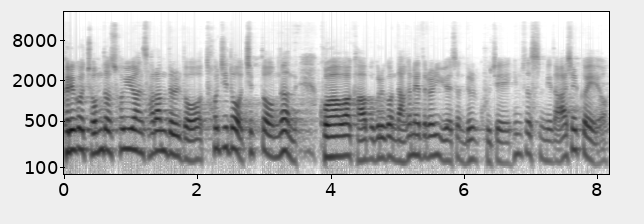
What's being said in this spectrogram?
그리고 좀 더 소유한 사람들도 토지도 집도 없는 고아와 가부 그리고 나그네들을 위해서 늘 구제에 힘썼습니다. 아실 거예요.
